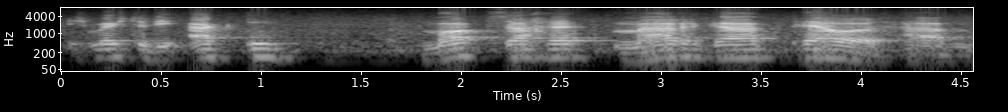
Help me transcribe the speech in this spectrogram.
Ich möchte die Akten Mordsache Marga Perl haben.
